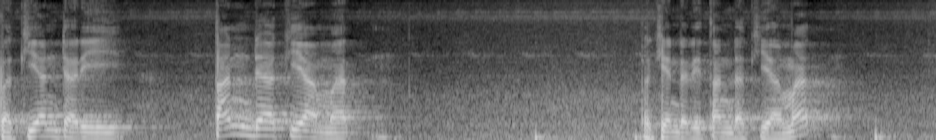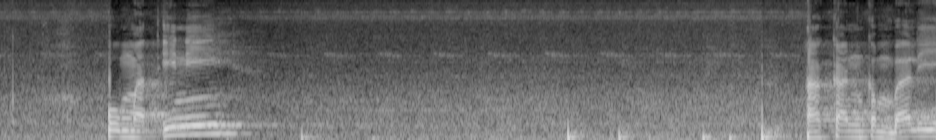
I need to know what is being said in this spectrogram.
bagian dari tanda kiamat, bagian dari tanda kiamat umat ini akan kembali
